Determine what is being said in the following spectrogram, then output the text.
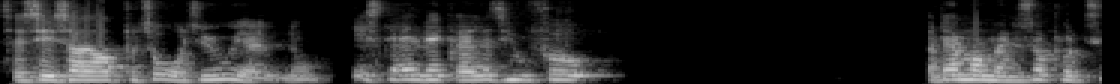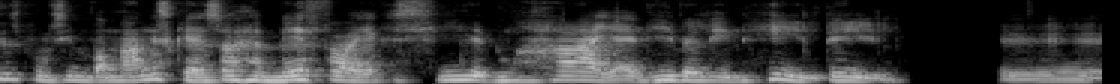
Så jeg ser så op på 22 i alt nu. Det er stadigvæk relativt få. Og der må man så på et tidspunkt sige, hvor mange skal jeg så have med, før jeg kan sige, at nu har jeg alligevel en hel del. Øh,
